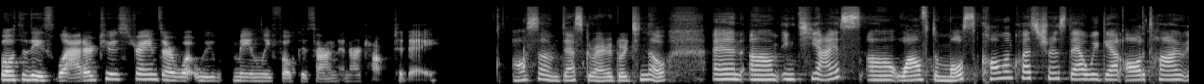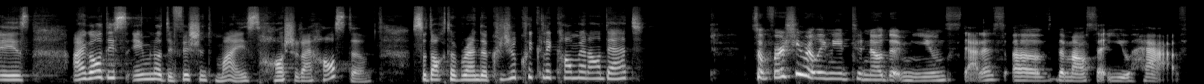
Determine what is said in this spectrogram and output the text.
both of these latter two strains are what we mainly focus on in our talk today. Awesome. That's very great to know. And um, in TIS, uh, one of the most common questions that we get all the time is, I got these immunodeficient mice. How should I house them? So Dr. Brenda, could you quickly comment on that? So first, you really need to know the immune status of the mouse that you have.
